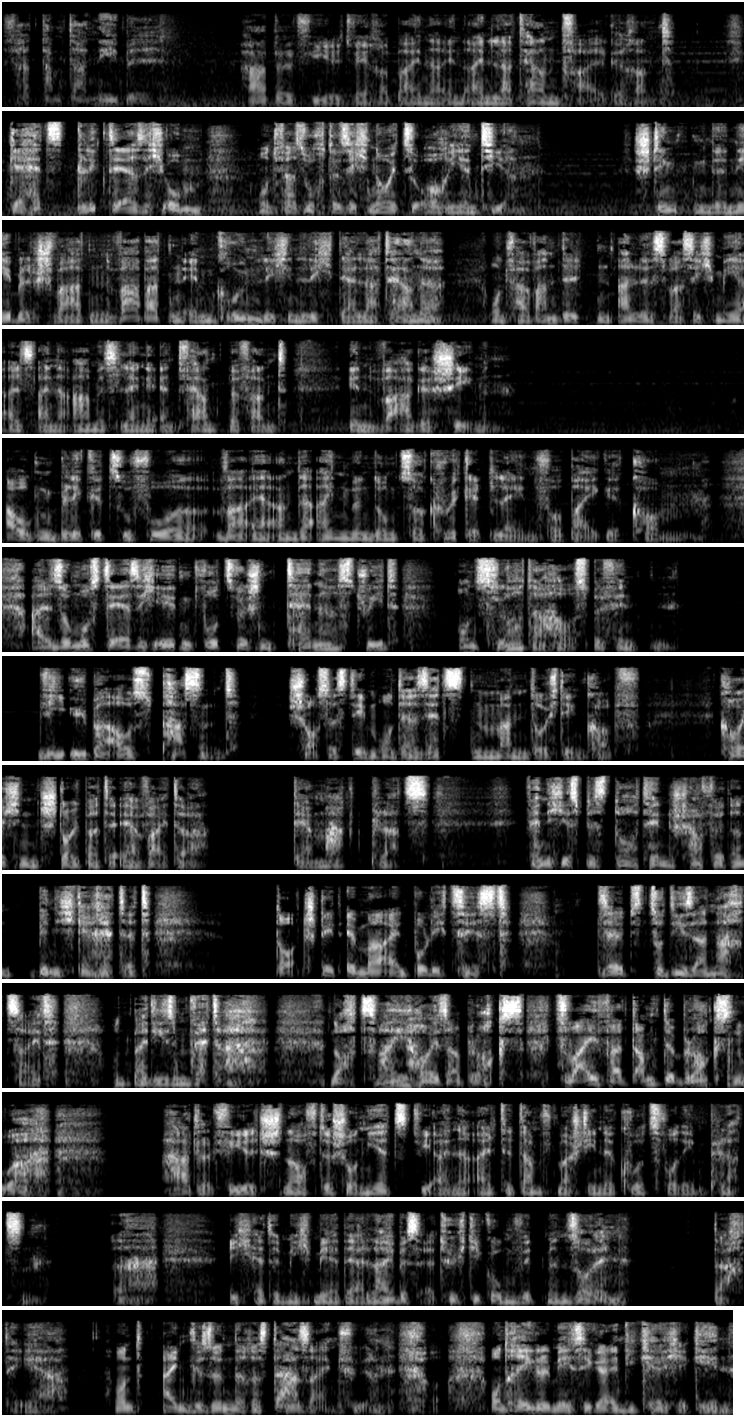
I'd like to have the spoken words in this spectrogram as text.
Verdammter Nebel! Hartlefield wäre beinahe in einen Laternenpfahl gerannt. Gehetzt blickte er sich um und versuchte sich neu zu orientieren. Stinkende Nebelschwaden waberten im grünlichen Licht der Laterne und verwandelten alles, was sich mehr als eine Armeslänge entfernt befand, in vage Schemen. Augenblicke zuvor war er an der Einmündung zur Cricket Lane vorbeigekommen. Also musste er sich irgendwo zwischen Tanner Street und Slaughterhouse befinden. Wie überaus passend schoss es dem untersetzten Mann durch den Kopf. Keuchend stolperte er weiter. Der Marktplatz. Wenn ich es bis dorthin schaffe, dann bin ich gerettet. Dort steht immer ein Polizist. Selbst zu dieser Nachtzeit und bei diesem Wetter. Noch zwei Häuserblocks, zwei verdammte Blocks nur. Hartlefield schnaufte schon jetzt wie eine alte Dampfmaschine kurz vor dem Platzen. Äh, ich hätte mich mehr der Leibesertüchtigung widmen sollen, dachte er, und ein gesünderes Dasein führen und regelmäßiger in die Kirche gehen.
